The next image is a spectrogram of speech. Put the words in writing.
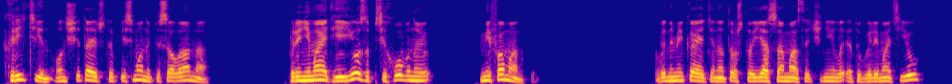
Кретин, он считает, что письмо написала она. Принимает ее за психованную мифоманку. Вы намекаете на то, что я сама сочинила эту галиматью?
